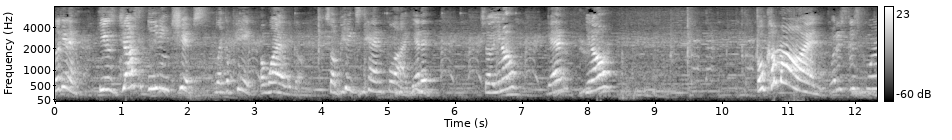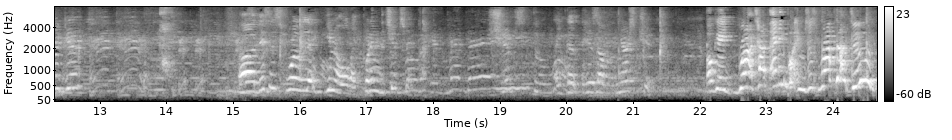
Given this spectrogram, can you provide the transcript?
Look at him. He was just eating chips like a pig a while ago. So pigs can fly. Get it? So you know? Get it? You know? Oh come on! What is this for again? Uh, this is for you know like putting the chips in, Chips? like the, his um nurse chip. Okay, rock, tap any button. Just rock that dude.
